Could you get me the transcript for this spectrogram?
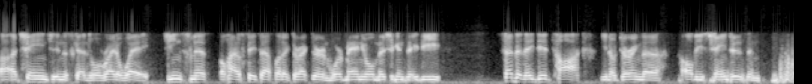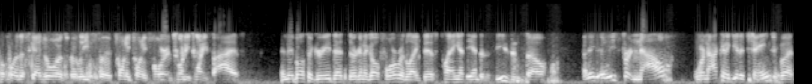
uh, a change in the schedule right away. Gene Smith, Ohio State's athletic director, and Warde Manuel, Michigan's AD said that they did talk, you know, during the all these changes and before the schedule was released for 2024 and 2025, and they both agreed that they're going to go forward like this, playing at the end of the season. So I think at least for now, we're not going to get a change, but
